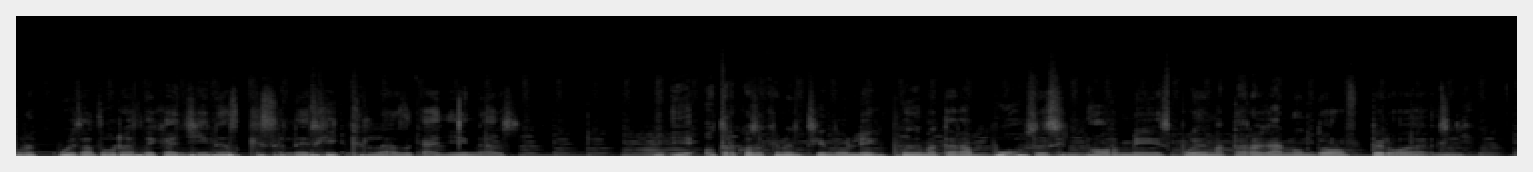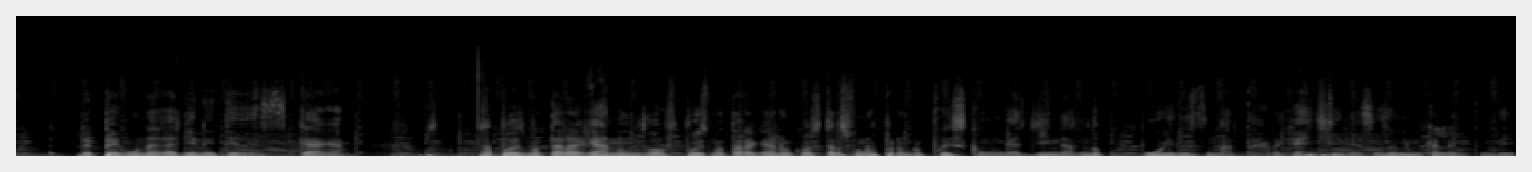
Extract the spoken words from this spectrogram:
una cuidadora de gallinas que es alérgica a las gallinas. Y, otra cosa que no entiendo, Link puede matar a bosses enormes, puede matar a Ganondorf, pero le pega una gallina y te descagan. O sea, puedes matar a Ganondorf, puedes matar a Ganon cuando se transforma, pero no puedes con gallinas, no puedes matar gallinas, eso nunca lo entendí.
